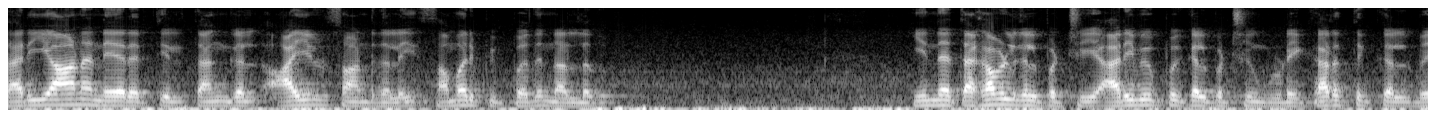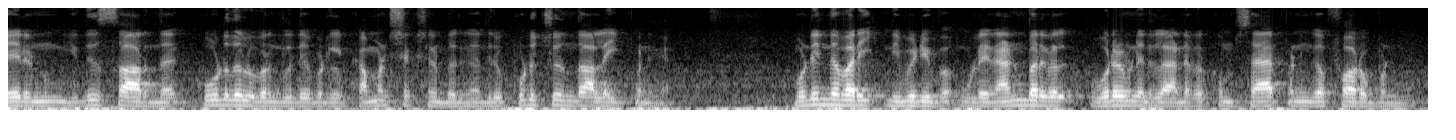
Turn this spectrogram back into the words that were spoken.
சரியான நேரத்தில் தங்கள் ஆயுள் சான்றிதழை சமர்ப்பிப்பது நல்லது. இந்த தகவல்கள் பற்றி அறிவிப்புகள் பற்றி உங்களுடைய கருத்துக்கள் வேறெனும் இது சார்ந்த கூடுதல் விவரங்கள் இவர்கள் கமெண்ட் செக்ஷன் பண்ணுங்கள் இது பிடிச்சிருந்தால் லைக் பண்ணுங்கள் முடிந்தவரை இந்த வீடியோ உங்களுடைய நண்பர்கள் உறவினர்கள் அனைவருக்கும் ஷேர் பண்ணுங்கள் ஃபாலோ பண்ணுங்கள்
